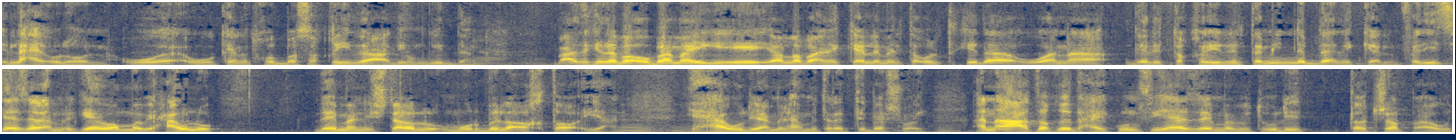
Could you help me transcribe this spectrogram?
اللي هيقوله لنا. و... وكانت خطبة ثقيلة عليهم جدا. بعد كده بقى اوباما يجي إيه يلا بقى نتكلم انت قلت كده وأنا جالي التقرير انت مين؟ نبدأ نتكلم. فدي السياسة الأمريكية وهم بيحاولوا دايما يشتغلوا الأمور بلا أخطاء يعني. يحاول يعملها مترتبة شوية أنا أعتقد هيكون فيها زي ما بتقولي touch up أو.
